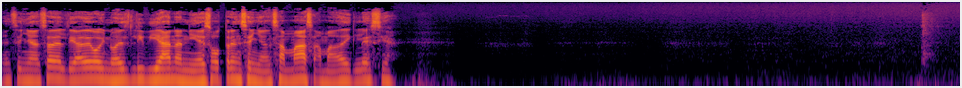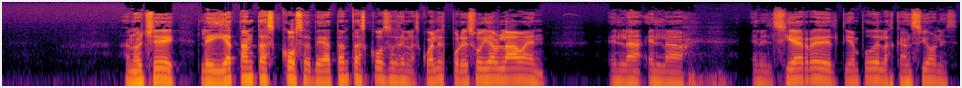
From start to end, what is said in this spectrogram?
La enseñanza del día de hoy no es liviana ni es otra enseñanza más, amada iglesia. Anoche leía tantas cosas, veía tantas cosas en las cuales por eso hoy hablaba en, en, la, en, la, en el cierre del tiempo de las canciones.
